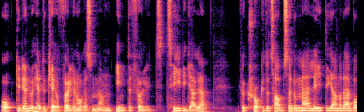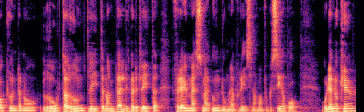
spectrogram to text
Och det är ändå helt okej okay att följa några som man inte följt tidigare. För Crockett och Tubbs är de med lite grann där i bakgrunden och rotar runt lite, men väldigt, väldigt lite. För det är ju mest de här ungdomliga poliserna man fokuserar på. Och det är ändå kul.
